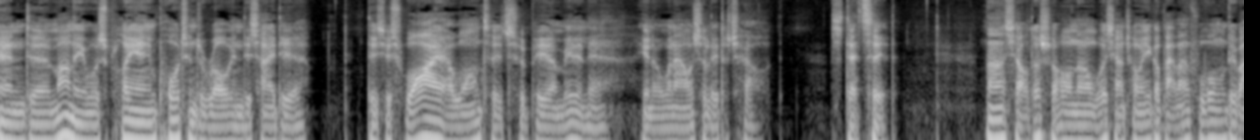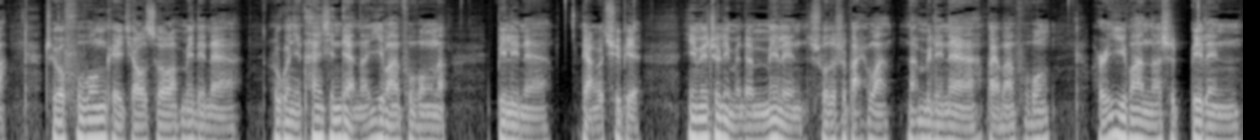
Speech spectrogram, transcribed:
And uh, money was playing an important role in this idea. This is why I wanted to be a millionaire, you know, when I was a little child. So that's it. 那小的时候呢，我想成为一个百万富翁，对吧？这个富翁可以叫做 millionaire。如果你贪心点呢，亿万富翁呢，billionaire，两个区别。因为这里面的 million 说的是百万，那 millionaire 百万富翁。 而亿万呢是 billion，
